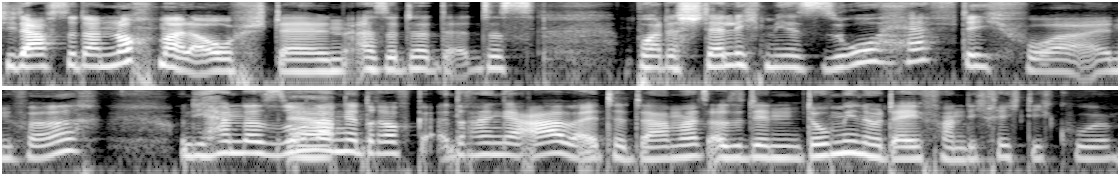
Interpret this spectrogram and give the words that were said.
die darfst du dann nochmal aufstellen. Also da, da, das, boah, das stelle ich mir so heftig vor einfach. Und die haben da so Ja. lange drauf, dran gearbeitet damals. Also den Domino Day fand ich richtig cool.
